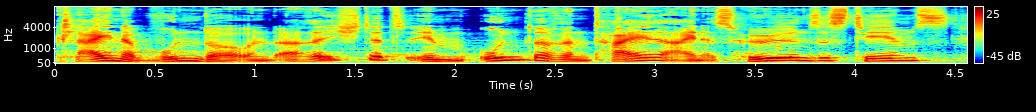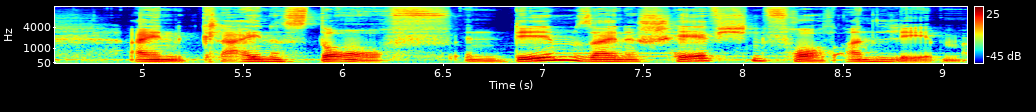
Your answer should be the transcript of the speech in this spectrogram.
kleine Wunder und errichtet im unteren Teil eines Höhlensystems ein kleines Dorf, in dem seine Schäfchen fortan leben.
